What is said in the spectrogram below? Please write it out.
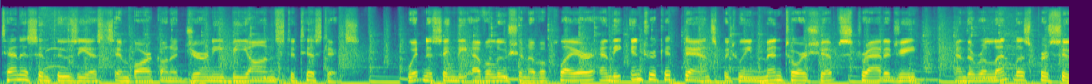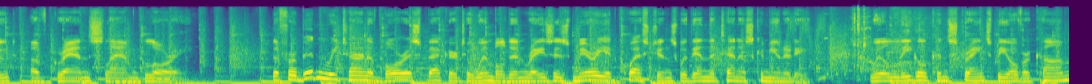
tennis enthusiasts embark on a journey beyond statistics, witnessing the evolution of a player and the intricate dance between mentorship, strategy, and the relentless pursuit of Grand Slam glory. The forbidden return of Boris Becker to Wimbledon raises myriad questions within the tennis community. Will legal constraints be overcome,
